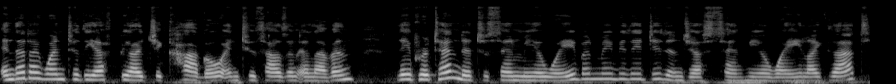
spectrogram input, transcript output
And that I went to the FBI Chicago in 2011 they pretended to send me away, but maybe they didn't just send me away like that.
